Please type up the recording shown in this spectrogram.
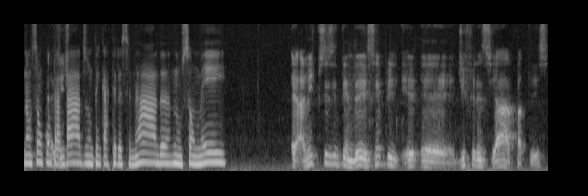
Não são contratados, gente... não tem carteira assinada, não são MEI. É, a gente precisa entender e sempre é, é, diferenciar, Patrícia,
